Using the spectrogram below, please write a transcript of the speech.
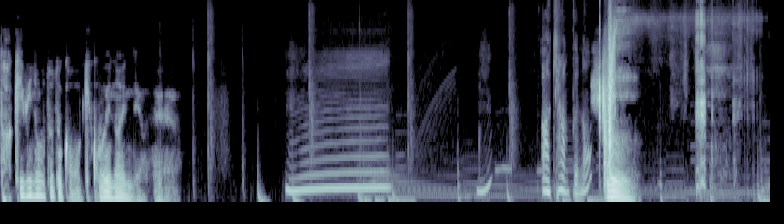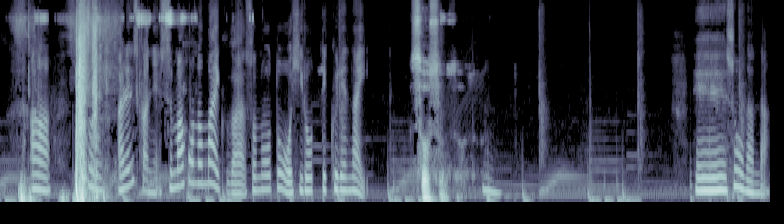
焚き火の音とかは聞こえないんだよね。うーん。ん？あ、キャンプの？うん。あ、多分、あれですかね。スマホのマイクがその音を拾ってくれない。そうそうそう。うん。へえ、そうなんだ。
